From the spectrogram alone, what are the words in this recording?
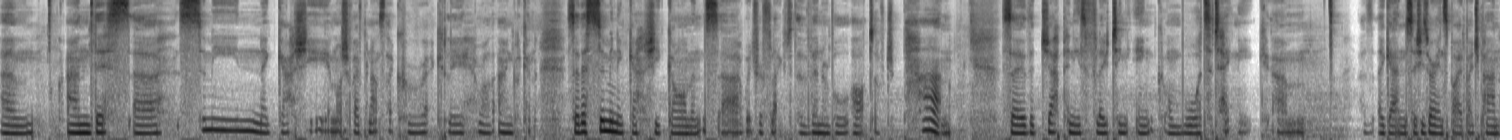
Um, and this uh, Sumi Nagashi, I'm not sure if I pronounced that correctly, rather Anglican. So this Sumi Nagashi garments, uh, which reflect the venerable art of Japan. So the Japanese floating ink on water technique. Um, as, again, so she's very inspired by Japan.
